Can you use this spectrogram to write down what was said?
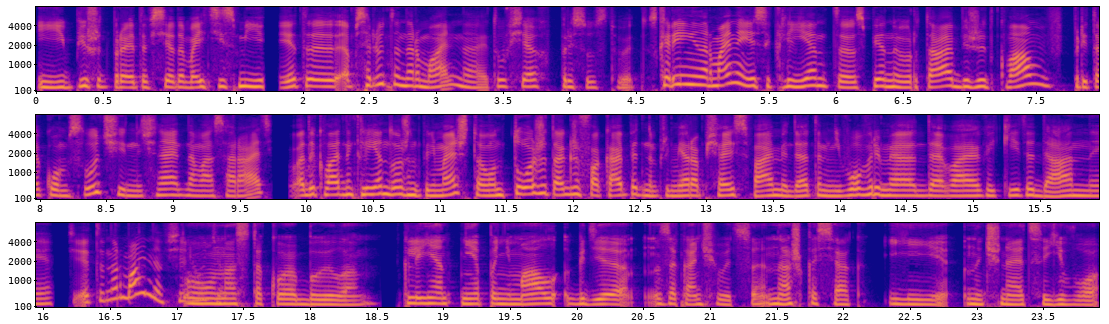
и пишут про это все там IT-СМИ. Это абсолютно нормально, это у всех присутствует. Скорее ненормально, если клиент с пеной у рта бежит к вам при таком случае и начинает на вас орать. Адекватный клиент должен понимать, что он тоже так же факапит, например, общаясь с вами, да, там не вовремя давая какие-то данные. Это нормально, все люди. У нас такое было клиент не понимал, где заканчивается наш косяк и начинается его.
